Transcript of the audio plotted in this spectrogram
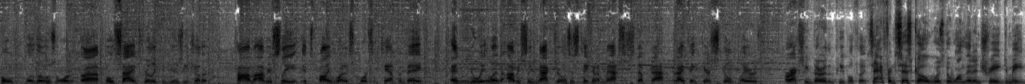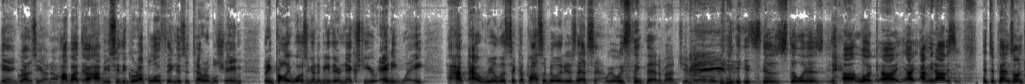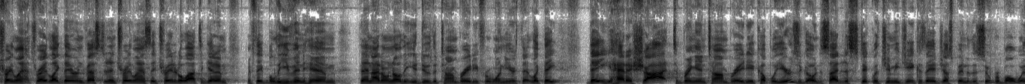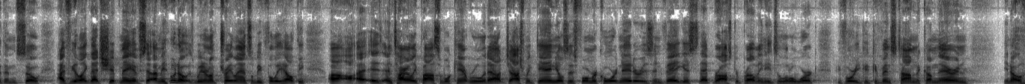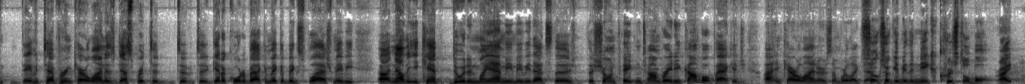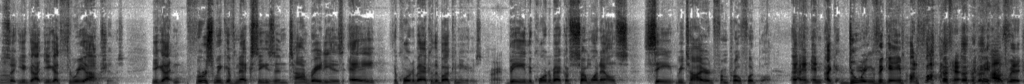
both of those or uh, both sides really could use each other. Tom, obviously, it's probably run its course in Tampa Bay. And New England, obviously, Mac Jones has taken a massive step back. And I think their skill players are actually better than people think. San Francisco was the one that intrigued me, Dan Graziano. How about that? obviously the Garoppolo thing is a terrible shame, but he probably wasn't going to be there next year anyway. How, how, realistic a possibility does that sound? We always think that about Jimmy, and he still is. Uh, look, uh, I, I, mean, obviously, it depends on Trey Lance, right? Like they're invested in Trey Lance. They traded a lot to get him. If they believe in him, then I don't know that you do the Tom Brady for one year thing. Look, they they had a shot to bring in Tom Brady a couple years ago and decided to stick with Jimmy G because they had just been to the Super Bowl with him. So I feel like that ship may have set. I mean, who knows? We don't know if Trey Lance will be fully healthy. Uh, uh it's entirely possible. Can't rule it out. Josh McDaniels, his former coordinator, is in Vegas. That roster probably needs a little work before you could convince Tom to come there. And you know, David Tepper in Carolina is desperate to, to, to get a quarterback and make a big splash. Maybe uh, now that you can't do it in Miami, maybe that's the, the Sean Payton, Tom Brady combo package uh, in Carolina or somewhere like that. So, so give me the Neek crystal ball, right? Mm-hmm. So you got, you got three options. You got first week of next season, Tom Brady is A, the quarterback of the Buccaneers, right. B, the quarterback of someone else, C, retired from pro football and, and, and doing the game on Fox. Yeah.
